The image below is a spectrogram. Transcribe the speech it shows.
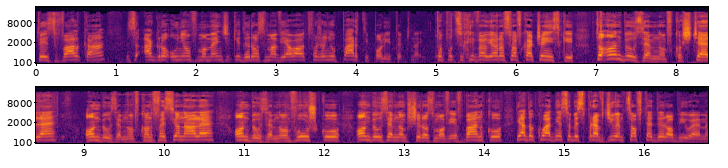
To jest walka z Agrounią w momencie, kiedy rozmawiała o tworzeniu partii politycznej. To podsłuchiwał Jarosław Kaczyński. To on był ze mną w kościele, on był ze mną w konfesjonale, on był ze mną w łóżku, on był ze mną przy rozmowie w banku. Ja dokładnie sobie sprawdziłem, co wtedy robiłem.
